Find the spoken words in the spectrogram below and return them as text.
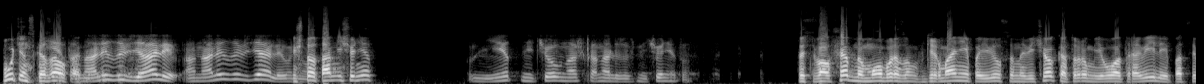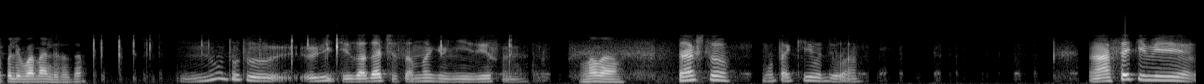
Путин сказал Нет, так. анализы взяли, анализы взяли И что, там ничего нет? Нет, ничего в наших анализах, ничего нету. То есть волшебным образом в Германии появился новичок, которым его отравили и подсыпали в анализы, да? Ну, тут, э, видите, задача со многими неизвестными. Ну да. Так что, вот такие вот дела. А с этими,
